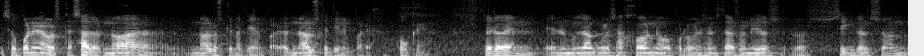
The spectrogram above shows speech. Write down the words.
se oponen a los casados, no a, no a los que no tienen no a los que tienen pareja. Okay. Pero en, en, el mundo anglosajón o por lo menos en Estados Unidos los singles son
